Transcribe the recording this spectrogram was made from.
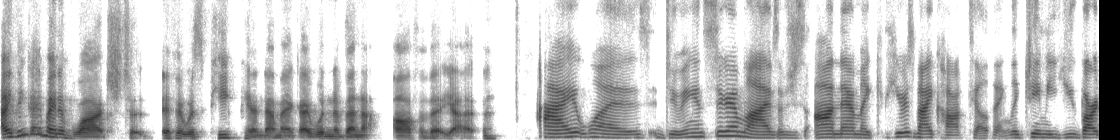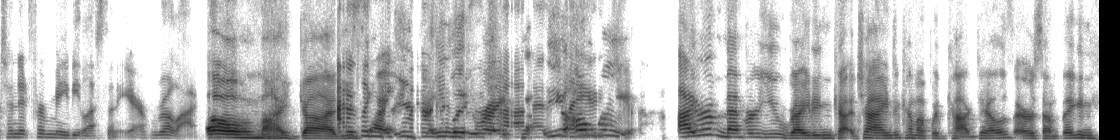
I think I might have watched. If it was peak pandemic, I wouldn't have been off of it yet. I was doing Instagram lives. I was just on there. I'm like, here's my cocktail thing. Like, Jamie, you bartended for maybe less than a year. Relax. Oh my god! I was like making you, you, like, kombucha, write co- you- oh wait, I remember you writing, trying to come up with cocktails or something, and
